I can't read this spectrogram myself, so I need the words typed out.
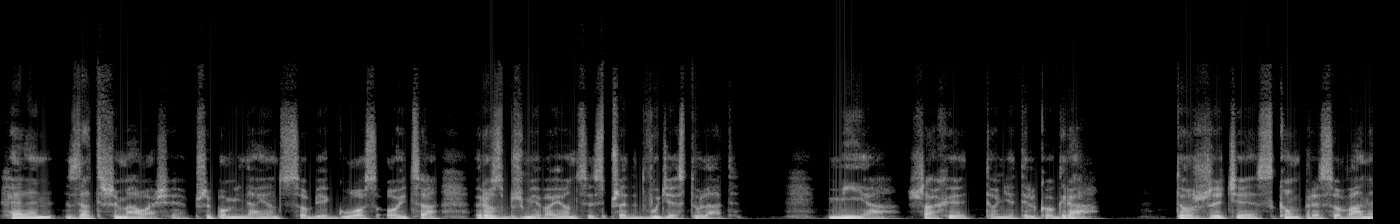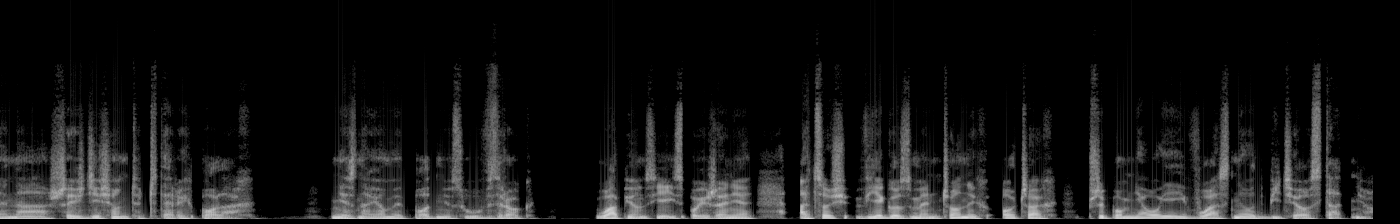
Helen zatrzymała się, przypominając sobie głos ojca rozbrzmiewający sprzed 20 lat. Mija, szachy to nie tylko gra. To życie skompresowane na 64 polach. Nieznajomy podniósł wzrok, łapiąc jej spojrzenie, a coś w jego zmęczonych oczach przypomniało jej własne odbicie ostatnio.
